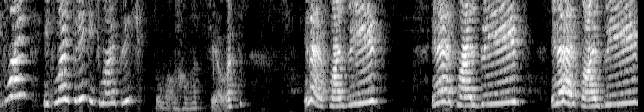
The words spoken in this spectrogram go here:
Smile smile please smile please ও বাবা হাসছে আবার। Ina smile please Ina smile please Ina smile please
